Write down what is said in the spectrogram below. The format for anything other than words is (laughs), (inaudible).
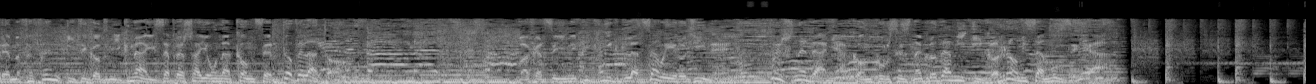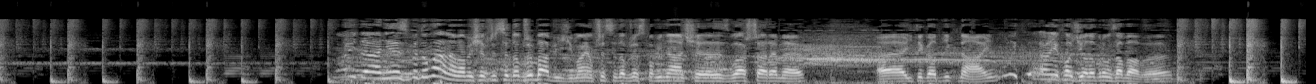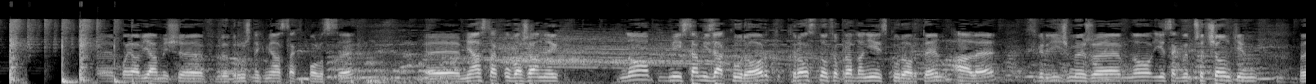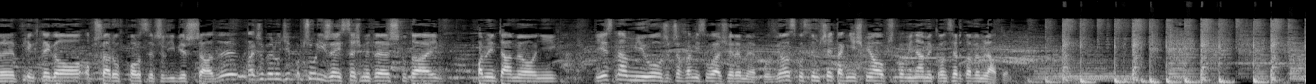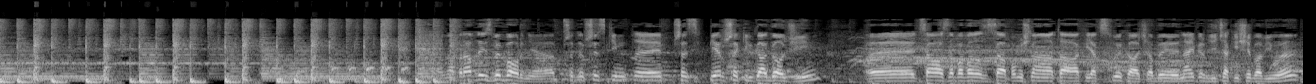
RMFFM i Tygodnik Naj zapraszają na koncertowe lato. Wakacyjny piknik dla całej rodziny. Pyszne dania, konkursy z nagrodami i gorąca muzyka. No idea nie jest wydumana, mamy się wszyscy dobrze bawić i mają wszyscy dobrze wspominać, e, zwłaszcza RMF e, i Tygodnik Nine. No i generalnie chodzi o dobrą zabawę. Pojawiamy się w, różnych miastach w Polsce, e, miastach uważanych no, miejscami za kurort. Krosno co prawda nie jest kurortem, ale stwierdziliśmy, że no, jest jakby przedsionkiem e, pięknego obszaru w Polsce, czyli Bieszczady, tak żeby ludzie poczuli, że jesteśmy też tutaj, pamiętamy o nich. Jest nam miło, że czasami słucha się RMF-u. W związku z tym dzisiaj tak nieśmiało przypominamy koncertowym latem. Naprawdę jest wybornie. Przede wszystkim e, przez pierwsze kilka godzin e, cała zabawa została pomyślana tak, jak słychać, aby najpierw dzieciaki się bawiły,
